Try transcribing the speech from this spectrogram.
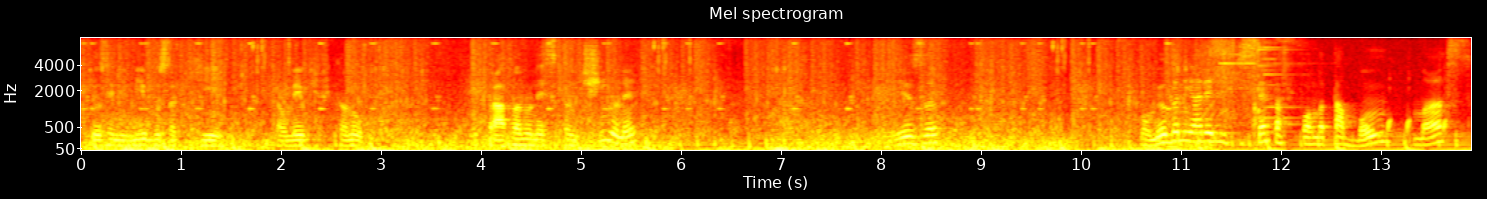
Porque os inimigos aqui estão meio que ficando travando nesse cantinho, né? Beleza. Bom, meu área, ele, de certa forma, tá bom, mas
